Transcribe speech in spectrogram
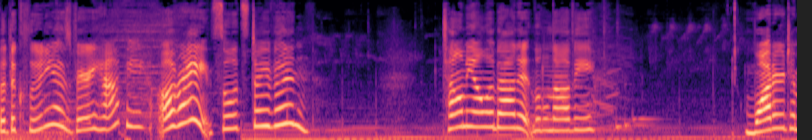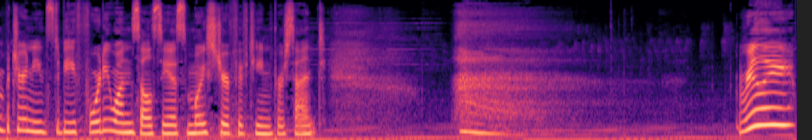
But the Clunia is very happy. Alright, so let's dive in. Tell me all about it, little Navi. Water temperature needs to be 41 Celsius, moisture 15%. Really?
